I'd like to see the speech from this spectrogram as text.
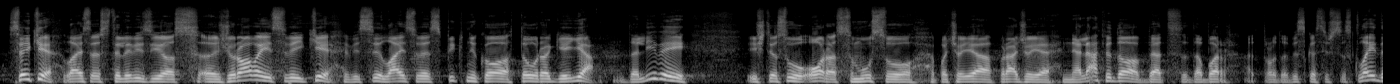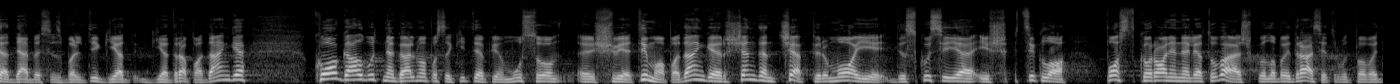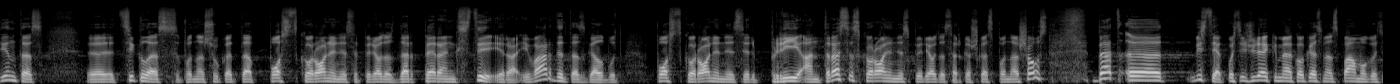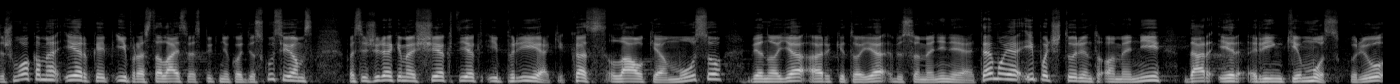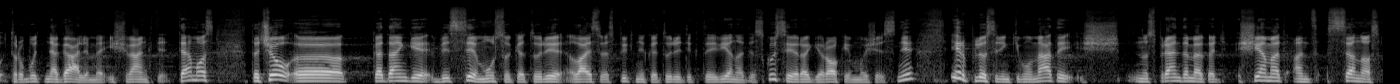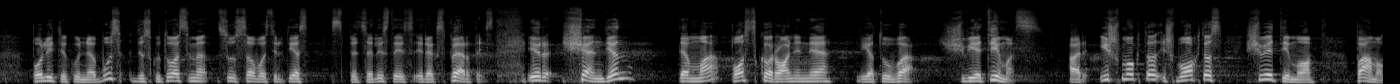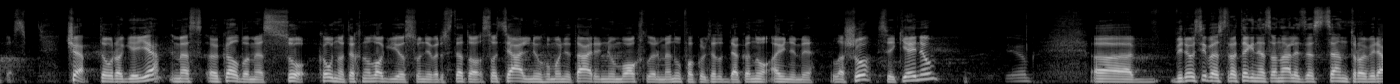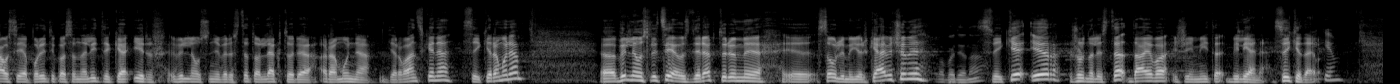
Sveiki, Laisvės televizijos e, žiūrovai, sveiki visi Laisvės pikniko tauragėje. Dalyviai, iš tiesų oras mūsų pačioje pradžioje nelepido, bet dabar atrodo viskas išsisklaidė, debesis balti, gied, giedra padangė. Ko galbūt negalima pasakyti apie mūsų e, švietimo padangę. Ir šiandien čia pirmoji diskusija iš ciklo postkoroninė Lietuva, aišku, labai drąsiai turbūt pavadintas e, ciklas, panašu, kad ta postkoroninis periodas dar per anksti yra įvardintas, galbūt postkoroninis ir pri antrasis koroninis periodas ar kažkas panašaus. Bet e, vis tiek pasižiūrėkime, kokias mes pamokas išmokome ir kaip įprasta laisvės pikniko diskusijoms, pasižiūrėkime šiek tiek į priekį, kas laukia mūsų vienoje ar kitoje visuomeninėje temoje, ypač turint omeny dar ir rinkimus, kurių turbūt negalime išvengti temos. Tačiau e, kadangi visi mūsų keturi laisvės piknikai turi tik tai vieną diskusiją, yra gerokai mažesni ir plus rinkimų metai, nusprendėme, kad šiemet ant scenos politikų nebus, diskutuosime su savo srities specialistais ir ekspertais. Ir šiandien tema postkoroninė Lietuva - švietimas. Ar išmoktos, išmoktos švietimo pamokos. Čia, Tauragėje, mes e, kalbame su Kauno technologijos universiteto socialinių, humanitarinių mokslo ir menų fakulteto dekanu Ainimi Lašu. Sveikėniau. Vyriausybės strateginės analizės centro vyriausiaja politikos analitikė ir Vilniaus universiteto lektorė Ramūnė Dirvanskinė. Sveiki, Ramūnė. Vilniaus licėjaus direktoriumi e, Saulimi Jurkevičiumi. Labadiena. Sveiki. Ir žurnaliste Daiva Žemytė Bilienė. Sveiki, Daiva. Sveiki.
